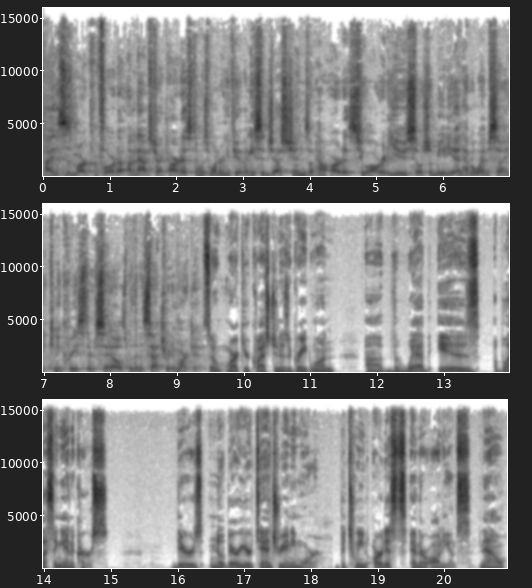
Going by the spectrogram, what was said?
Hi, this is Mark from Florida. I'm an abstract artist and was wondering if you have any suggestions on how artists who already use social media and have a website can increase their sales within a saturated market. So, Mark, your question is a great one. Uh, the web is a blessing and a curse there's no barrier to entry anymore between artists and their audience. Now,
